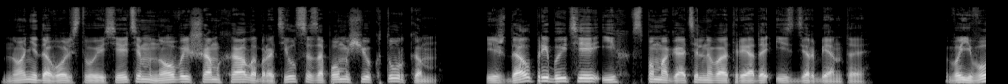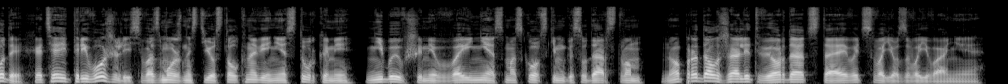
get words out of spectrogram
Но, недовольствуясь этим, новый Шамхал обратился за помощью к туркам и ждал прибытия их вспомогательного отряда из Дербента. Воеводы, хотя и тревожились возможностью столкновения с турками, не бывшими в войне с московским государством, но продолжали твердо отстаивать свое завоевание.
